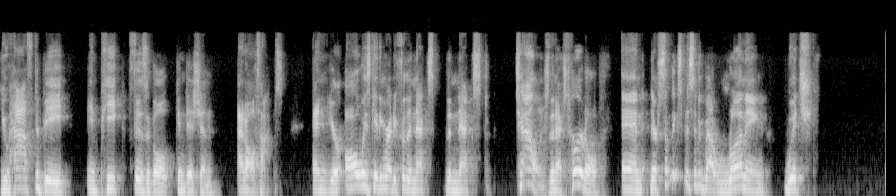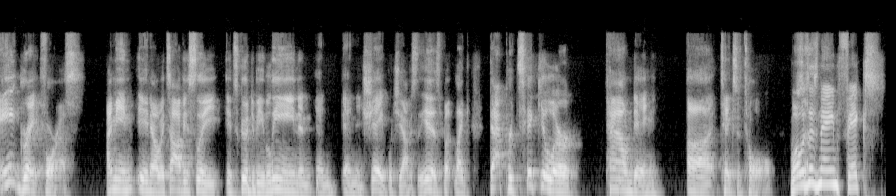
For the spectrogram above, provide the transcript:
you have to be in peak physical condition at all times. And you're always getting ready for the next, the next challenge, the next hurdle. And there's something specific about running, which ain't great for us. I mean, you know, it's obviously it's good to be lean and and and in shape, which he obviously is, but like that particular pounding uh, takes a toll. What so, was his name? Fix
